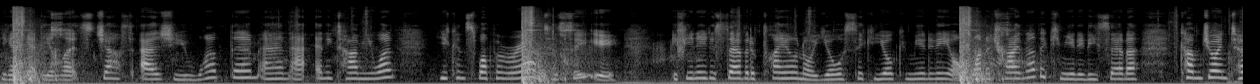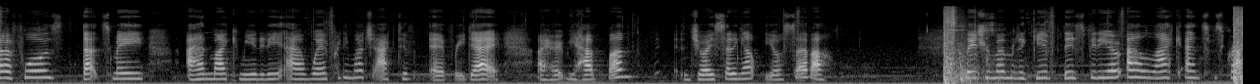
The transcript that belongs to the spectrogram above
You're going to get the alerts just as you want them and at any time you want you can swap them around to suit you. If you need a server to play on or you're sick of your community or want to try another community server, come join Turf Wars, that's me and my community and we're pretty much active every day. I hope you have fun, enjoy setting up your server. Please remember to give this video a like and subscribe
